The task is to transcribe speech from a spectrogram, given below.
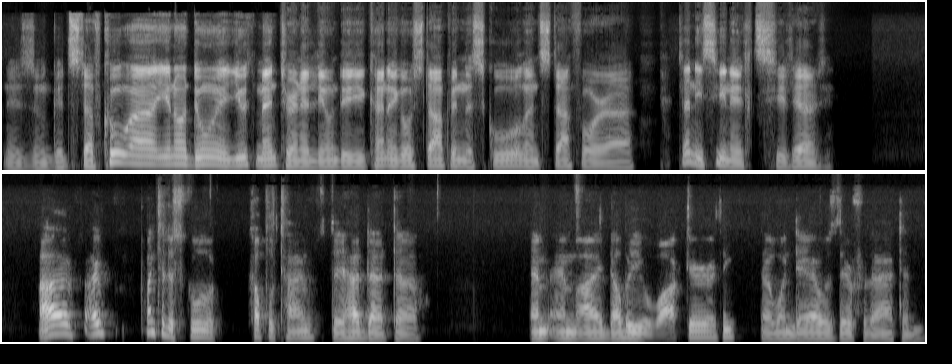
There's some good stuff. Cool. Uh, you know, doing a youth mentor in Leon, do you kind of go stop in the school and stuff, or uh, let me see it. I I went to the school a couple times. They had that uh, MMIW walk there. I think that one day I was there for that, and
